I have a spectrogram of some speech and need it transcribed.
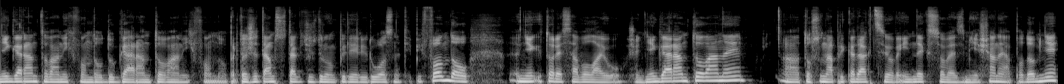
negarantovaných fondov do garantovaných fondov, pretože tam sú taktiež v druhom pilieri rôzne typy fondov, niektoré sa volajú že negarantované, a to sú napríklad akciové, indexové, zmiešané a podobne.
